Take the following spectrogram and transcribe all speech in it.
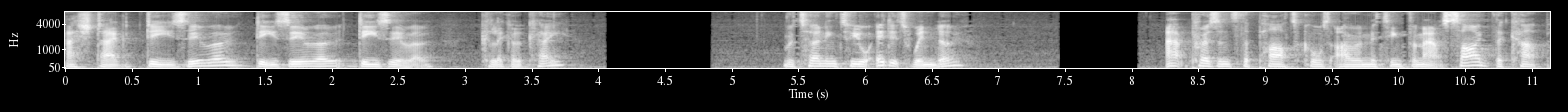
Hashtag D0, D0, D0. Click OK. Returning to your edit window, at present, the particles are emitting from outside the cup,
